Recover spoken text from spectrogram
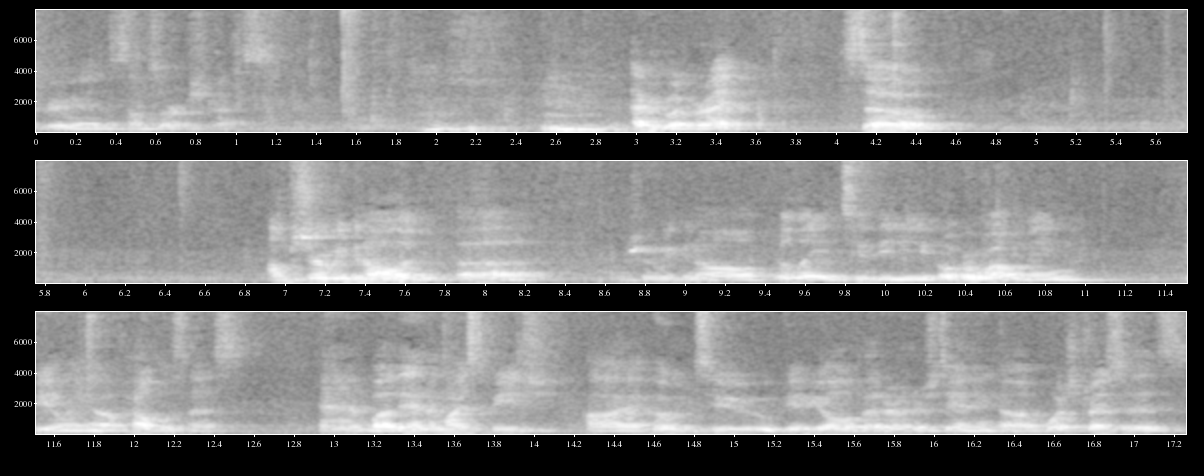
experienced some sort of stress. Everybody, right? So I'm sure we can all uh, I'm sure we can all relate to the overwhelming feeling of helplessness. And by the end of my speech, I hope to give you all a better understanding of what stress is,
